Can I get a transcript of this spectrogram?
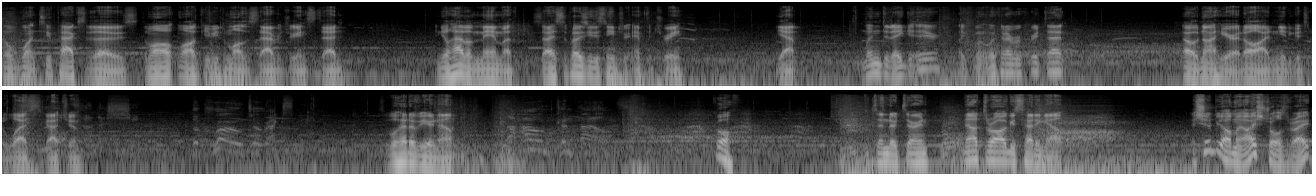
I'll want two packs of those. The Maul, well, I'll give you the Maul of Savagery instead. And you'll have a Mammoth, so I suppose you just need your infantry. Yeah. When did I get here? Like, when, when can I recruit that? Oh, not here at all. I need to go to the west. Gotcha. The crow directs we'll head over here now. The hound compels. Cool. Let's end our turn. Now Throgg is heading out. It should be all my ice trolls, right?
